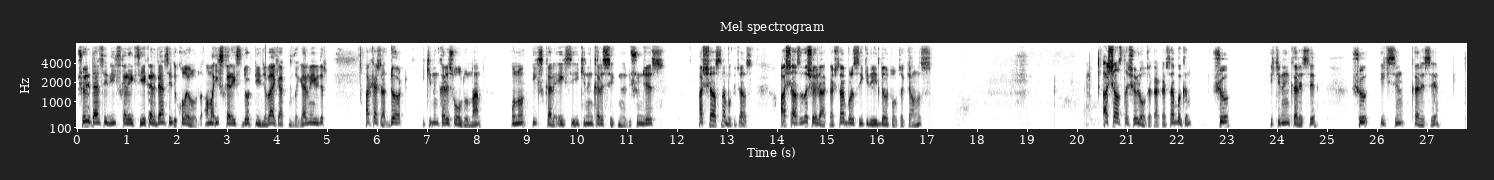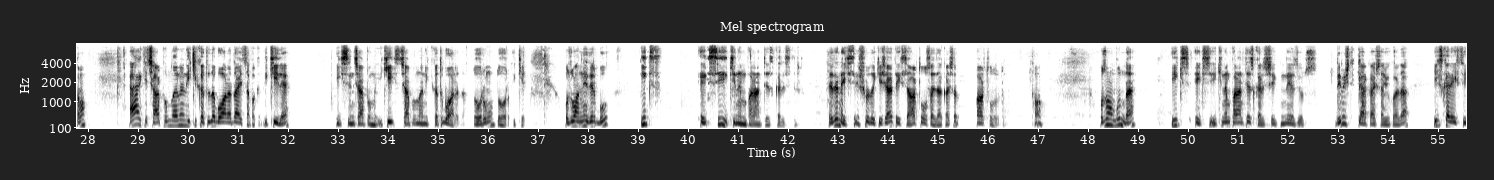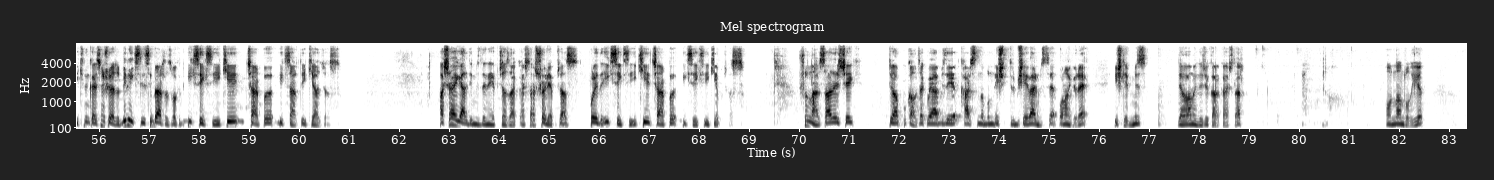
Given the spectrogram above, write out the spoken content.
şöyle denseydi x kare eksi y kare denseydi kolay olurdu. Ama x kare eksi 4 deyince belki aklınıza gelmeyebilir. Arkadaşlar 4 2'nin karesi olduğundan onu x kare eksi 2'nin karesi şeklinde düşüneceğiz. Aşağısına bakacağız. Aşağısı da şöyle arkadaşlar. Burası 2 değil 4 olacak yalnız. Aşağısı da şöyle olacak arkadaşlar. Bakın şu 2'nin karesi şu x'in karesi. Tamam. Eğer ki çarpımlarının iki katı da bu aradaysa bakın 2 ile x'in çarpımı 2x çarpımlarının iki katı bu arada. Doğru mu? Doğru. 2. O zaman nedir bu? x eksi 2'nin parantez karesidir. Neden eksi? Şuradaki işaret eksi artı olsaydı arkadaşlar artı olurdu. Tamam. O zaman bunu da x eksi 2'nin parantez karesi şeklinde yazıyoruz. Demiştik ki arkadaşlar yukarıda x kare eksi 2'nin karesini şöyle yazıyoruz. Bir eksilisi bir artısı. Bakın x eksi 2 çarpı x artı 2 yazacağız. Aşağıya geldiğimizde ne yapacağız arkadaşlar? Şöyle yapacağız. Buraya da x eksi 2 çarpı x eksi 2 yapacağız. Şunlar sadeleşecek. Cevap bu kalacak veya bize karşısında bunun eşittir bir şey vermişse ona göre işlemimiz devam edecek arkadaşlar. Ondan dolayı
